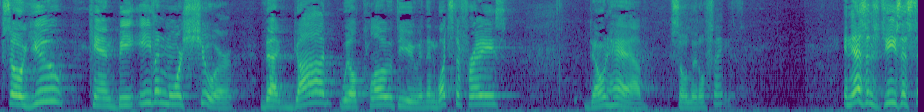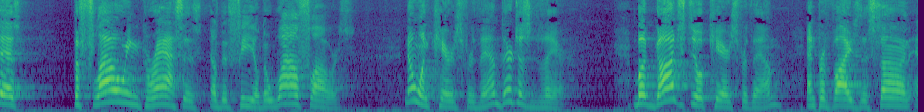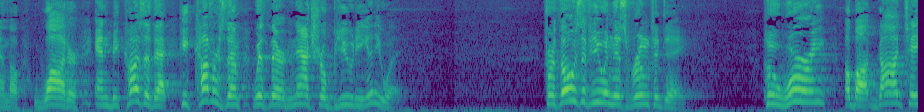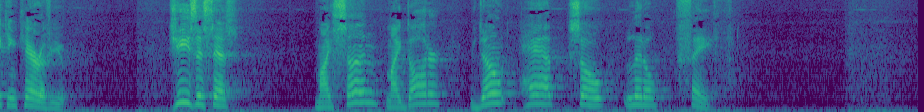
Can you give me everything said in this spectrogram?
So you can be even more sure that God will clothe you. And then what's the phrase? Don't have so little faith. In essence, Jesus says, the flowering grasses of the field, the wildflowers. No one cares for them, they're just there. But God still cares for them and provides the sun and the water. And because of that, He covers them with their natural beauty anyway. For those of you in this room today who worry about God taking care of you, Jesus says, My son, my daughter, don't have so little faith.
